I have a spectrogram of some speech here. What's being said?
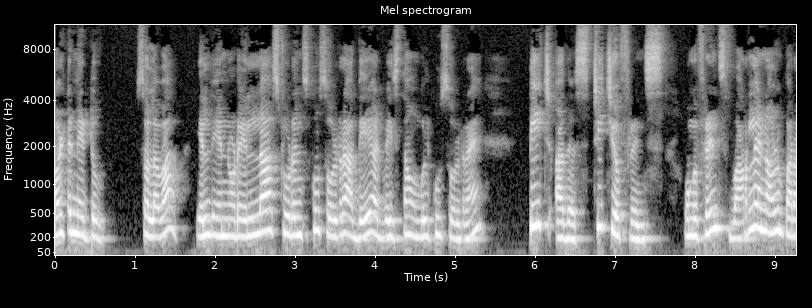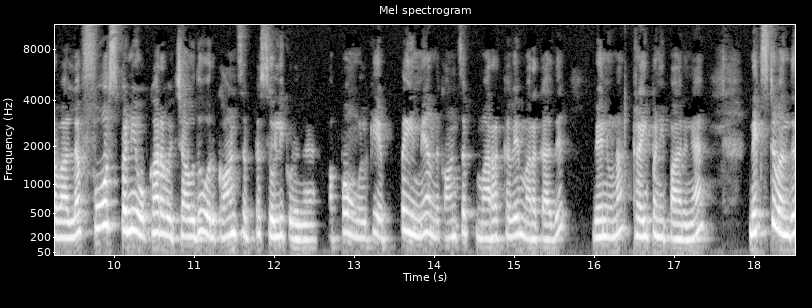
ஆல்டர்னேட்டிவ் சொல்லவா? எல் என்னோட எல்லா ஸ்டூடெண்ட்ஸ்க்கும் சொல்கிற அதே அட்வைஸ் தான் உங்களுக்கும் சொல்கிறேன் teach others teach your friends உங்கள் ஃப்ரெண்ட்ஸ் வரலைனாலும் பரவாயில்ல. ஃபோர்ஸ் பண்ணி உட்கார வச்சாவது ஒரு கான்செப்டை சொல்லி கொடுங்க. அப்போ உங்களுக்கு எப்பயுமே அந்த கான்செப்ட் மறக்கவே மறக்காது. வேணும்னா ட்ரை பண்ணி பாருங்க. நெக்ஸ்ட் வந்து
